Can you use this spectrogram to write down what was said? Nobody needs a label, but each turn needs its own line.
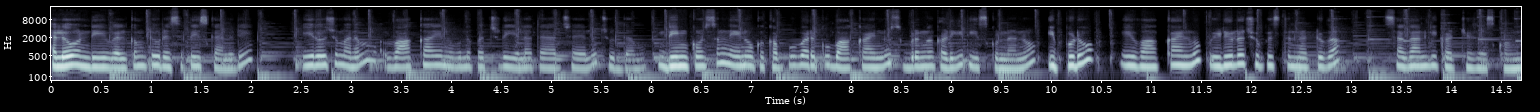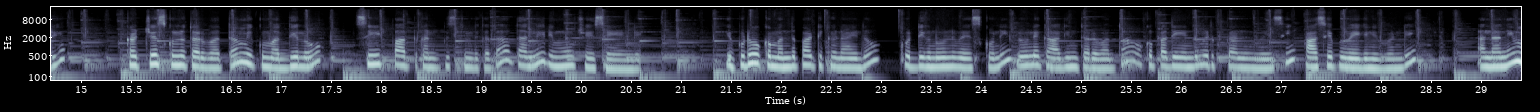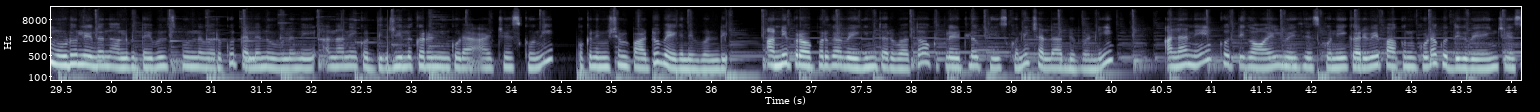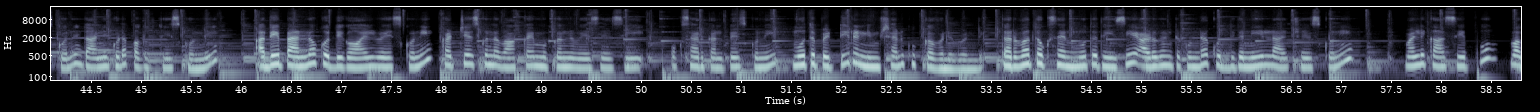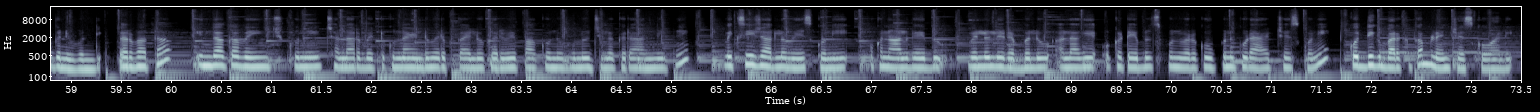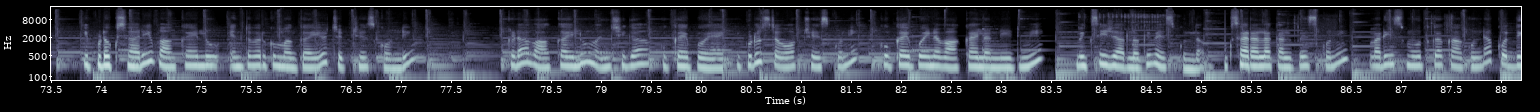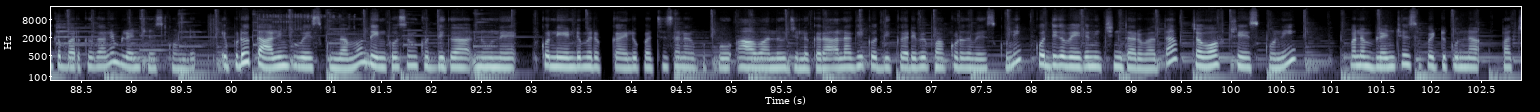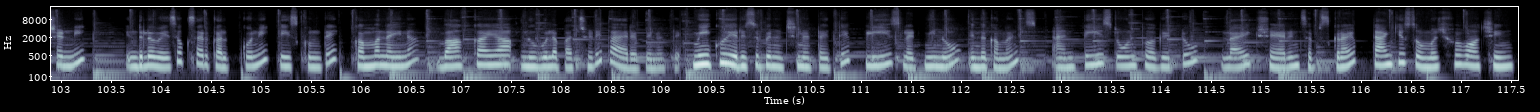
Hello అండి welcome to recipes comedy. ఈరోజు మనం వాకాయ నువ్వుల పచ్చడి ఎలా తయారు చేయాలో చూద్దాము దీనికోసం నేను ఒక కప్పు వరకు వాక్కాయలను శుభ్రంగా కడిగి తీసుకున్నాను. ఇప్పుడు ఈ వాక్కాయలను వీడియోలో చూపిస్తున్నట్టుగా సగానికి కట్ చేసేసుకోండి. కట్ చేసుకున్న తర్వాత మీకు మధ్యలో సీడ్ పార్ట్ కనిపిస్తుంది కదా దాన్ని రిమూవ్ చేసేయండి. ఇప్పుడు ఒక మందపాటి కడాయిలో కొద్దిగా నూనె వేసుకొని నూనె కాగిన తర్వాత ఒక పది ఎండు మిరపకాయలను వేసి కాసేపు వేగనివ్వండి. అలానే మూడు లేదా నాలుగు టేబుల్ స్పూన్ల వరకు తెల్ల నువ్వులని అలానే కొద్దిగా జీలకర్రని కూడా యాడ్ చేసుకొని ఒక నిమిషం పాటు వేగనివ్వండి. అన్ని ప్రాపర్గా వేగిన తర్వాత ఒక ప్లేట్లోకి తీసుకొని చల్లారనివ్వండి. అలానే కొద్దిగా ఆయిల్ వేసేసుకొని కరివేపాకును కూడా కొద్దిగా వేయించేసుకొని దాన్ని కూడా పక్కకు తీసుకోండి. అదే ప్యాన్లో కొద్దిగా ఆయిల్ వేసుకొని కట్ చేసుకున్న వాకాయ ముక్కలను వేసేసి ఒకసారి కలిపేసుకుని మూత పెట్టి రెండు నిమిషాలు కుక్ అవ్వనివ్వండి. తర్వాత ఒకసారి మూత తీసి అడుగంటకుండా కొద్దిగా నీళ్ళు యాడ్ చేసుకొని మళ్ళీ కాసేపు వగనివ్వండి తర్వాత ఇందాక వేయించుకుని చల్లారబెట్టుకున్న ఎండుమిరపకాయలు కరివేపాకు నువ్వులు జీలకర్ర అన్నిటిని మిక్సీ జార్లో వేసుకొని ఒక నాలుగైదు వెల్లుల్లి రెబ్బలు అలాగే ఒక టేబుల్ స్పూన్ వరకు ఉప్పును కూడా యాడ్ చేసుకొని కొద్దిగా బరకగా బ్లెండ్ చేసుకోవాలి. ఇప్పుడు ఒకసారి వాకాయలు ఎంతవరకు మగ్గాయో చెక్ చేసుకోండి. ఇక్కడ వాకాయలు మంచిగా కుక్ అయిపోయాయి. ఇప్పుడు స్టవ్ ఆఫ్ చేసుకొని కుక్ అయిపోయిన వాకాయలన్నిటిని మిక్సీ జార్లోకి వేసుకుందాం. ఒకసారి అలా కలిపేసుకొని మరీ స్మూత్గా కాకుండా కొద్దిగా బరకగానే బ్లెండ్ చేసుకోండి. ఇప్పుడు తాలింపు వేసుకుందాము. దీనికోసం కొద్దిగా నూనె కొన్ని ఎండుమిరపకాయలు పచ్చిశనగపప్పు ఆవాలు జీలకర్ర అలాగే కొద్దిగా కరివేపాకు కూడా వేసుకొని కొద్దిగా వేగనిచ్చిన తర్వాత స్టవ్ ఆఫ్ చేసుకొని మనం బ్లెండ్ చేసి పెట్టుకున్న పచ్చడిని ఇందులో వేసి ఒకసారి కలుపుకొని తీసుకుంటే కమ్మనైన వాక్కాయ నువ్వుల పచ్చడి తయారైపోయినట్టే. మీకు ఈ రెసిపీ నచ్చినట్టయితే please let me know in the comments and please don't forget to like share and subscribe thank you so much for watching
